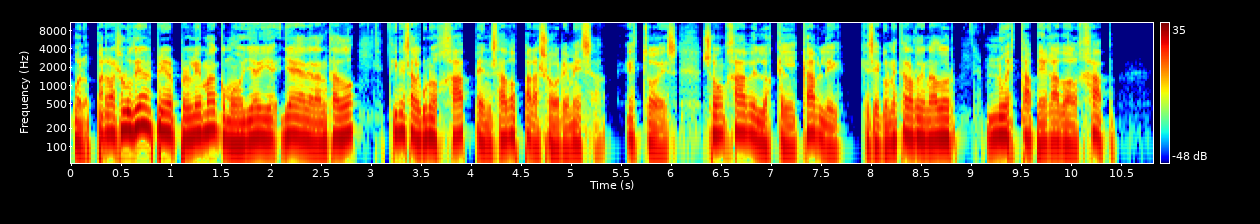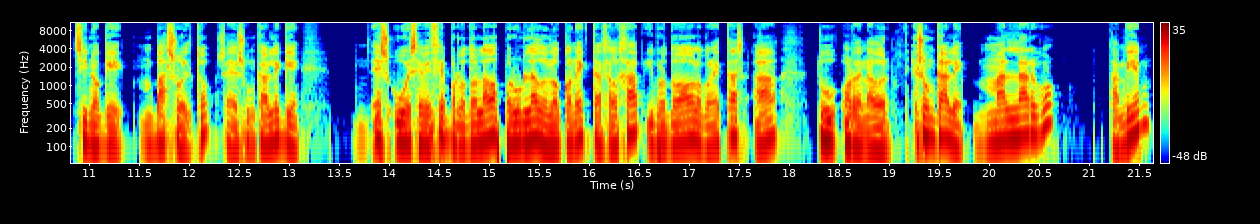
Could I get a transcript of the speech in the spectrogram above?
Bueno, para solucionar el primer problema, como ya, ya he adelantado, tienes algunos hubs pensados para sobremesa. Esto es, son hubs en los que el cable que se conecta al ordenador no está pegado al hub, sino que va suelto. O sea, es un cable que es USB-C por los dos lados. Por un lado lo conectas al hub y por otro lado lo conectas a tu ordenador. Es un cable más largo también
